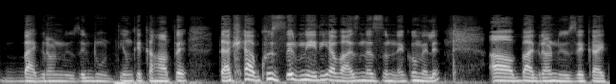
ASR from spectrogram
बैकग्राउंड म्यूज़िक ढूंढती हूँ कि कहाँ पे ताकि आपको सिर्फ़ मेरी आवाज़ न सुनने को मिले। बैकग्राउंड uh, म्यूज़िक का एक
